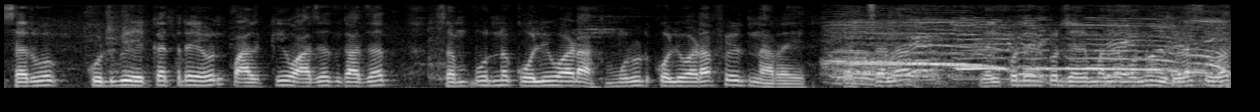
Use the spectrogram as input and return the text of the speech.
सर्व कुटबी एकत्र येऊन पालखी वाजत गाजत संपूर्ण कोलीवाडा मुरुड कोलीवाडा फिरणार आहे. तर चला एलकोट एलकोट जयमाला म्हणून व्हिडिओला सुरुवात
